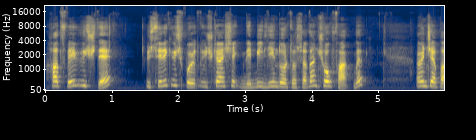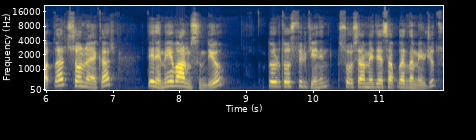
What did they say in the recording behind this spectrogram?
Hot Wave 3'de üstelik 3 boyutlu üçgen şeklinde bildiğin Doritos'lardan çok farklı. Önce patlar sonra yakar. Denemeye var mısın diyor. Doritos Türkiye'nin sosyal medya hesapları da mevcut.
